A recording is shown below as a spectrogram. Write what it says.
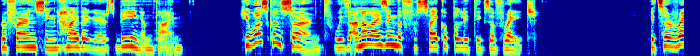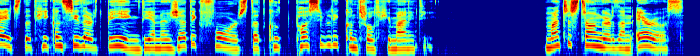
referencing Heidegger's Being and Time, he was concerned with analyzing the psychopolitics of rage. It's a rage that he considered being the energetic force that could possibly control humanity. Much stronger than Eros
